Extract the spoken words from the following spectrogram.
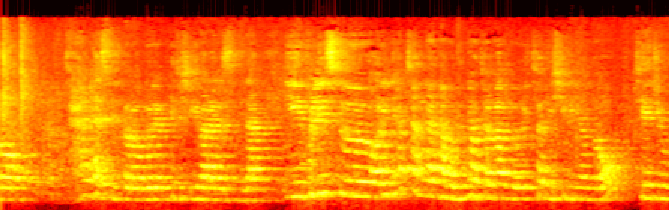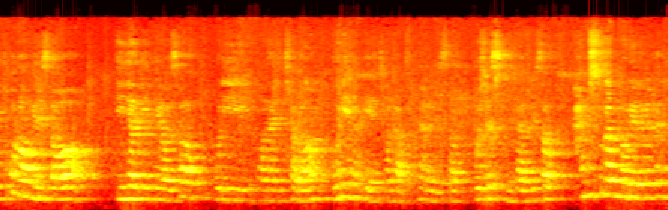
있도록 잘 할 수 있도록 노력해 주시기 바라겠습니다. 이 블리스 어린이 합창단하고는요, 제가 그 2022년도 제주 포럼에서 인연이 되어서 우리 오늘처럼 무리하게 저가 부탁을 해서 모셨습니다. 그래서 감수감 노래를 한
